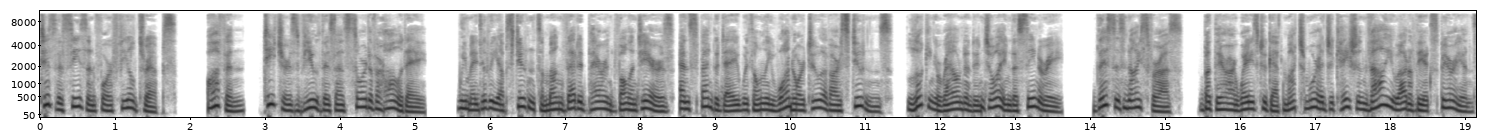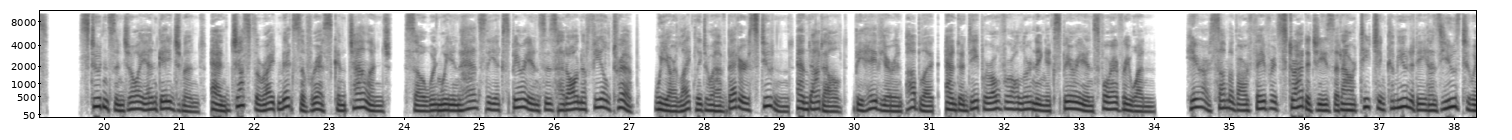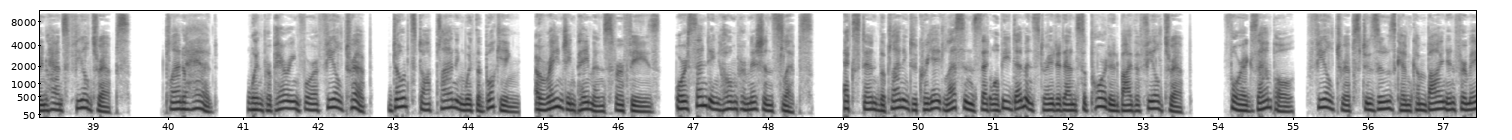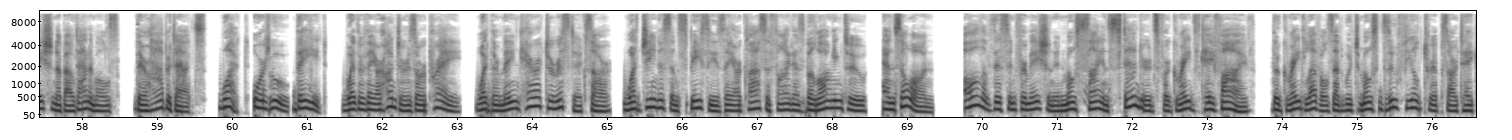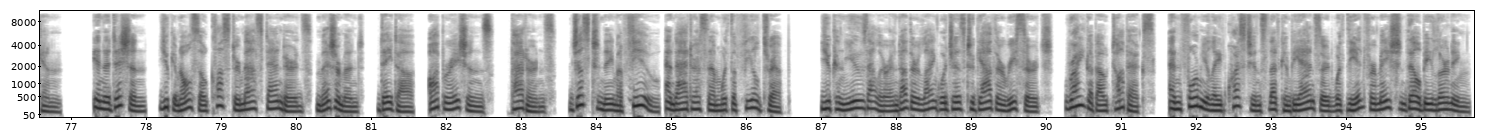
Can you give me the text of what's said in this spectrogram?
tis the season for field trips. Often, teachers view this as sort of a holiday. We may divvy up students among vetted parent volunteers and spend the day with only one or two of our students, looking around and enjoying the scenery. This is nice for us, but there are ways to get much more education value out of the experience. Students enjoy engagement and just the right mix of risk and challenge, so when we enhance the experiences head on a field trip, we are likely to have better student and adult behavior in public and a deeper overall learning experience for everyone. Here are some of our favorite strategies that our teaching community has used to enhance field trips. Plan ahead. When preparing for a field trip, don't stop planning with the booking, arranging payments for fees, or sending home permission slips. Extend the planning to create lessons that will be demonstrated and supported by the field trip. For example, field trips to zoos can combine information about animals, their habitats, what or who they eat, whether they are hunters or prey, what their main characteristics are, what genus and species they are classified as belonging to, and so on. All of this information in most science standards for grades K5, the grade levels at which most zoo field trips are taken. In addition, you can also cluster math standards, measurement, data, operations, patterns, just to name a few, and address them with the field trip. You can use ELA and other languages to gather research, write about topics, and formulate questions that can be answered with the information they'll be learning.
